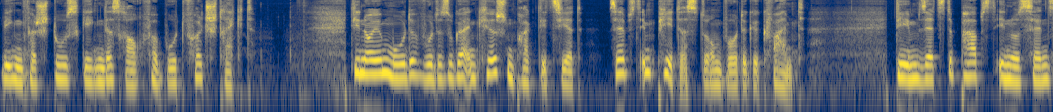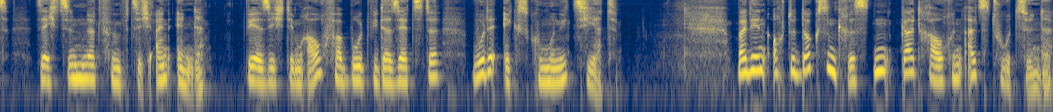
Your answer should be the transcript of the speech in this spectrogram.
wegen Verstoß gegen das Rauchverbot vollstreckt. Die neue Mode wurde sogar in Kirchen praktiziert, selbst im Petersdom wurde gequalmt. Dem setzte Papst Innozenz 1650 ein Ende. Wer sich dem Rauchverbot widersetzte, wurde exkommuniziert. Bei den orthodoxen Christen galt Rauchen als Todsünde.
